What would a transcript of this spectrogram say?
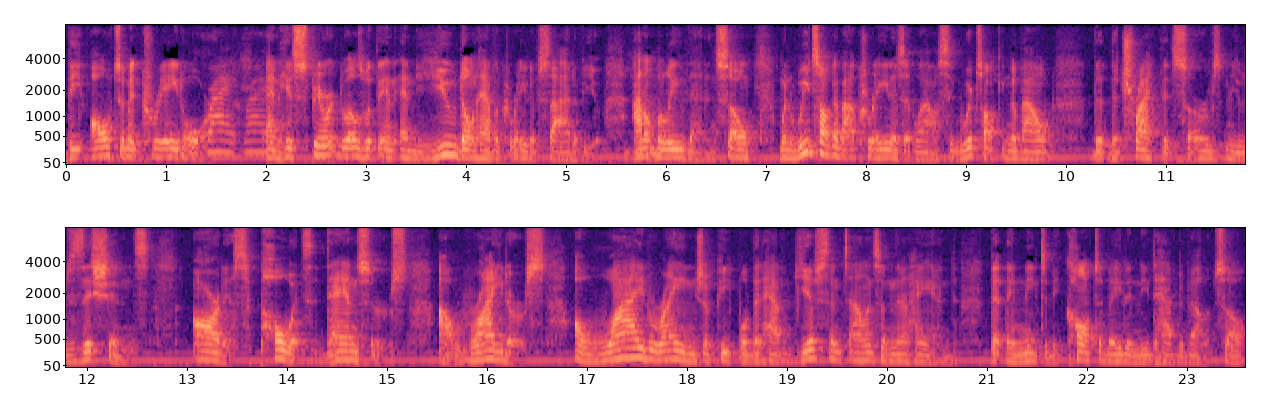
the ultimate creator? Right, right. And his spirit dwells within, and you don't have a creative side of you. I Mm-hmm. don't believe that. And so when we talk about creatives at YLC, we're talking about the, the track that serves musicians, artists, poets, dancers, uh, writers, a wide range of people that have gifts and talents in their hand that they need to be cultivated, need to have developed. So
